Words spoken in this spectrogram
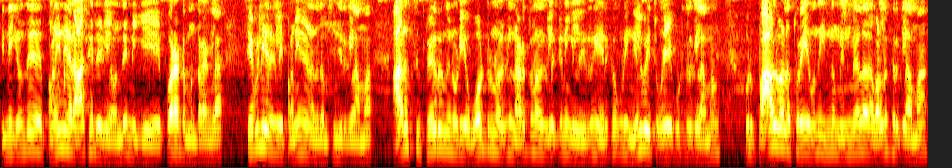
இன்றைக்கி வந்து பணிநேர ஆசிரியர்களை ஆசிரியர்கள் வந்து இன்றைக்கி போராட்டம் பண்ணுறாங்களா செவிலியர்களை பணி நியமனம் செஞ்சிருக்கலாமா? அரசு பேருந்தினுடைய ஓட்டுநர்கள் நடத்துனர்களுக்கு நீங்கள் இருக்கக்கூடிய நிலுவைத் தொகையை கொடுத்துருக்கலாமா? ஒரு பால்வளத்துறையை வந்து இன்னும் மென்மேல வளர்த்துருக்கலாமா?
